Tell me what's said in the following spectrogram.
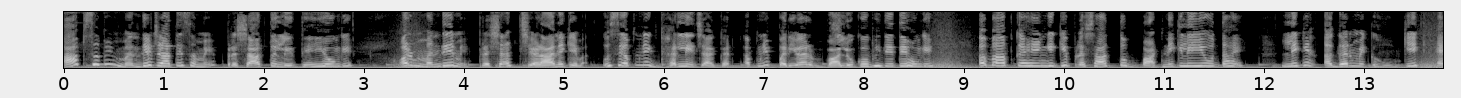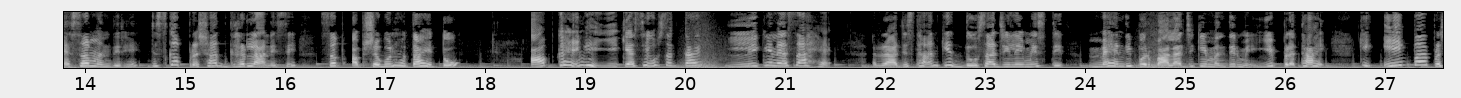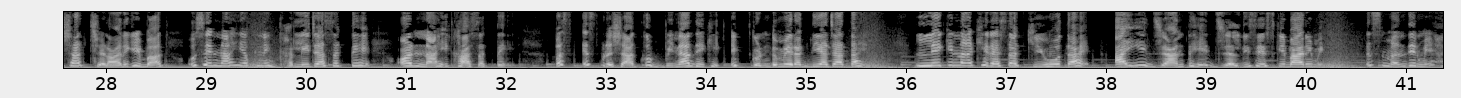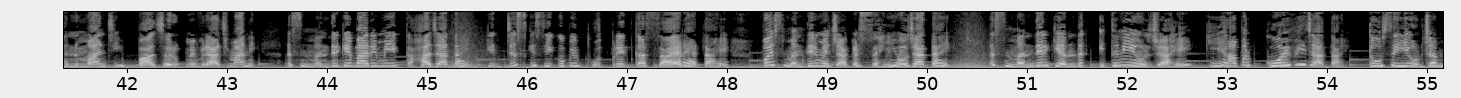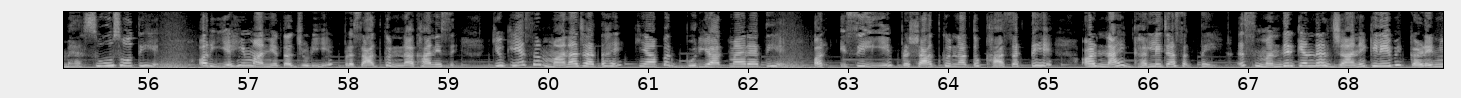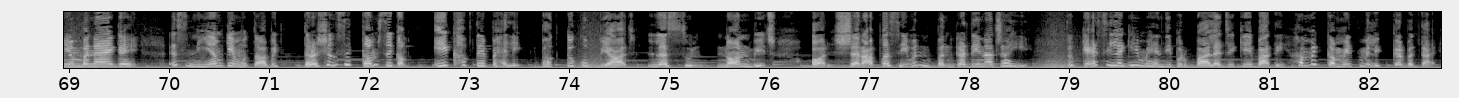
आप सभी मंदिर जाते समय प्रसाद तो लेते ही होंगे। और मंदिर में प्रसाद चढ़ाने के बाद उसे अपने घर ले जाकर अपने परिवार वालों को भी देते होंगे। अब आप कहेंगे कि प्रसाद तो बांटने के लिए ही होता है। लेकिन अगर मैं कहूँ कि एक ऐसा मंदिर है जिसका प्रसाद घर लाने से सब अपशगुन होता है तो? आप कहेंगे ये कैसे हो सकता है? लेकिन ऐसा है। राजस्थान के दौसा ज़िले में स्थित मेहंदीपुर बालाजी के मंदिर में ये प्रथा है कि एक बार प्रसाद चढ़ाने के बाद उसे ना ही अपने घर ले जा सकते हैं और ना ही खा सकते हैं। बस इस प्रसाद को बिना देखे एक कुंड में रख दिया जाता है। लेकिन आखिर ऐसा क्यों होता है? आइए जानते हैं जल्दी से इसके बारे में। इस मंदिर में हनुमान जी बाल स्वरूप में विराजमान है। इस मंदिर के बारे में ये कहा जाता है कि जिस किसी को भी भूत प्रेत का साया रहता है, वो इस मंदिर में जाकर सही हो जाता है। इस मंदिर के अंदर इतनी ऊर्जा है कि यहाँ पर कोई भी जाता है तो उसे ये ऊर्जा महसूस होती है और यही मान्यता जुड़ी है प्रसाद को न खाने से, क्योंकि ऐसा माना जाता है कि यहाँ पर बुरी आत्माएँ रहती है और इसीलिए प्रसाद को न तो खा सकते हैं और न ही घर ले जा सकते हैं। इस मंदिर के अंदर जाने के लिए भी कड़े नियम बनाए गए इस नियम के मुताबिक दर्शन से कम से कम एक हफ़्ते पहले भक्तों को प्याज, लहसुन नॉन वेज और शराब का सेवन बंद कर देना चाहिए तो कैसी लगी मेहंदीपुर बालाजी की बातें हमें कमेंट में लिखकर बताएँ।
